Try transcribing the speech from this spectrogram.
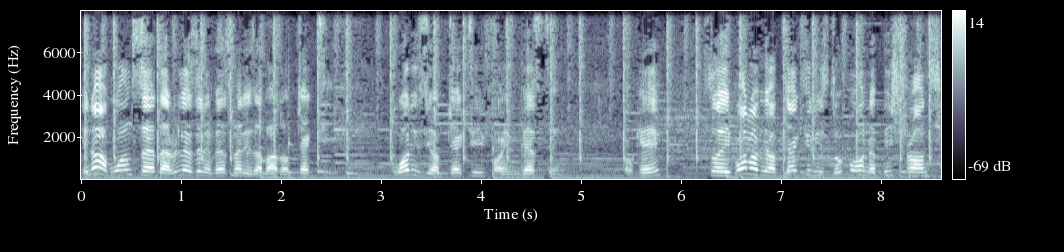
You know, I've once said that real estate investment is about objective. What is your objective for investing? Okay? So if one of your objectives is to own a beachfront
